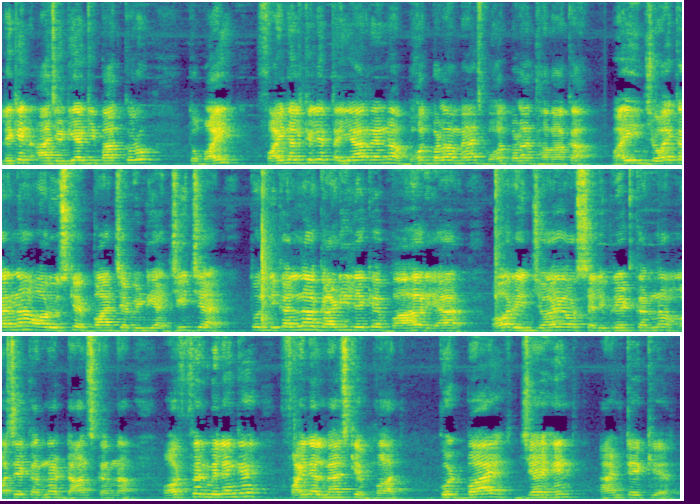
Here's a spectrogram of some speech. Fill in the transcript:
लेकिन आज इंडिया की बात करो तो भाई, फाइनल के लिए तैयार रहना बहुत बड़ा मैच, बहुत बड़ा धमाका। भाई इंजॉय करना और उसके बाद जब इंडिया जीत जाए तो निकलना गाड़ी लेके बाहर यार। और इंजॉय और सेलिब्रेट करना, मज़े करना डांस करना। और फिर मिलेंगे फाइनल मैच के बाद। गुड बाय जय हिंद एंड टेक केयर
